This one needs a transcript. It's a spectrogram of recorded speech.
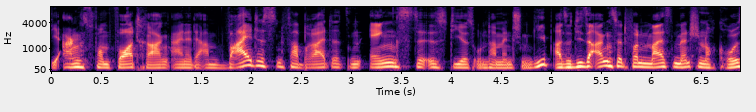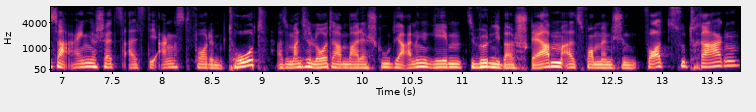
die Angst vom Vortragen, eine der am weitesten verbreiteten Ängste ist, die es unter Menschen gibt. Also diese Angst wird von den meisten Menschen noch größer eingeschätzt als die Angst vor dem Tod. Also manche Leute haben bei der Studie angegeben, sie würden lieber sterben, als vor Menschen vorzutragen,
